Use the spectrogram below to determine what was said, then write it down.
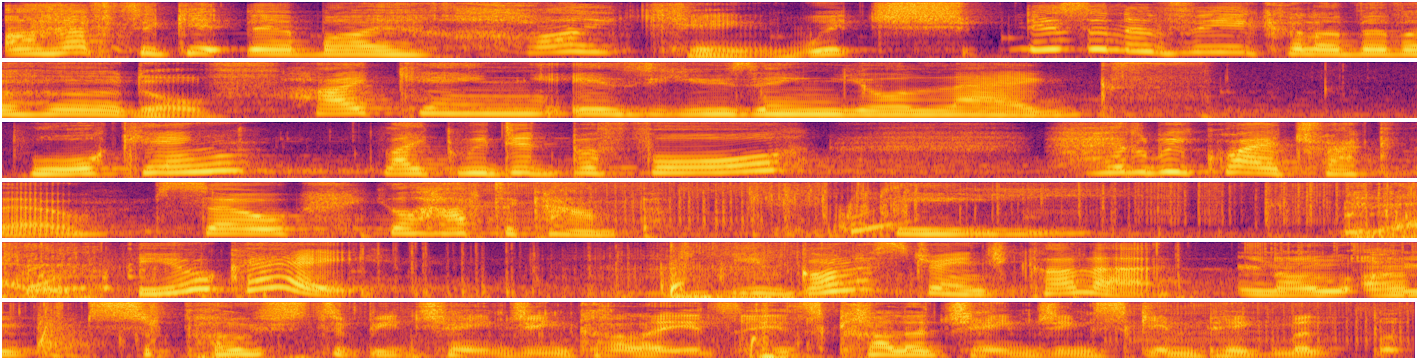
I have to get there by hiking, which isn't a vehicle I've ever heard of. Hiking is using your legs. Walking, like we did before, it'll be quite a trek though, so you'll have to camp. Are you okay? You've gone a strange colour. No, I'm supposed to be changing colour. It's it's colour changing skin pigment, but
